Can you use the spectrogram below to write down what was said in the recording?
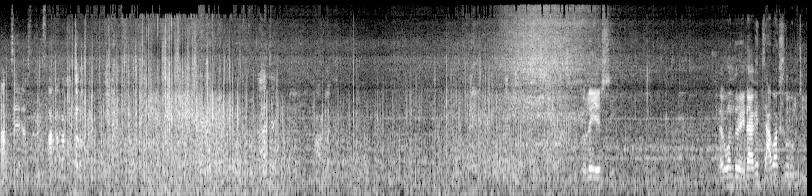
লাগছে রাস্তা ফাঁকা ফাঁকা তো। চলে এসছি। দেখো বন্ধুরা, এটা আগে যাবার শোরুম ছিল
